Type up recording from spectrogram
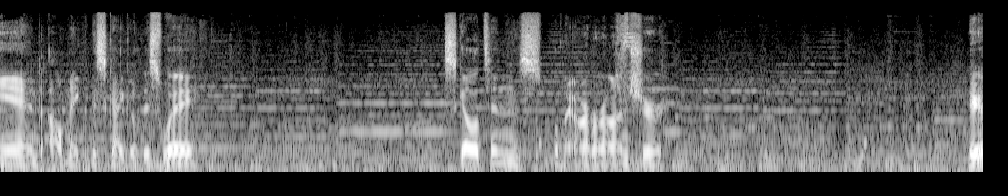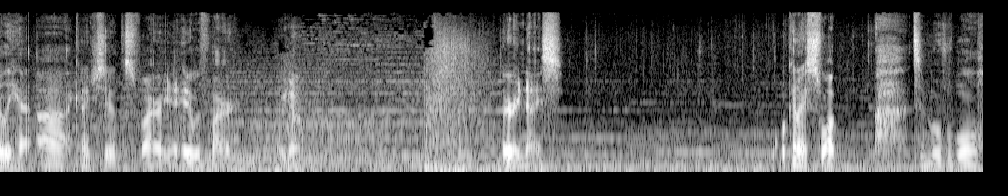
and I'll make this guy go this way. Skeletons, put my armor on, sure. Barely ha- uh, can I just hit it with this fire? Yeah, hit it with fire. There we go. Very nice. What can I swap? It's immovable.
